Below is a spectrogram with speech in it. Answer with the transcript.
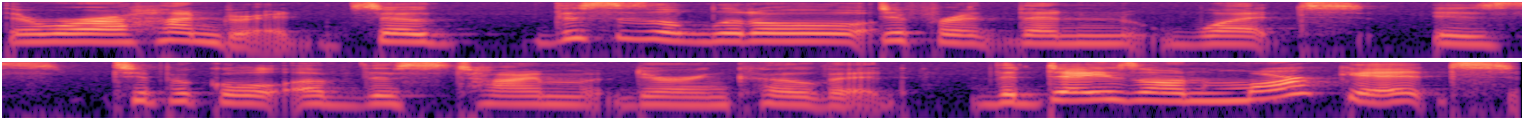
there were 100. So this is a little different than what is typical of this time during COVID. The days on market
